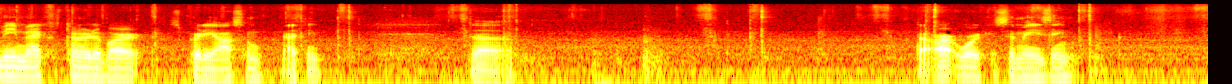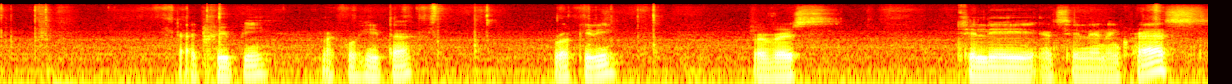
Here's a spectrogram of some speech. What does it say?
VMAX alternative art. It's pretty awesome. I think the the artwork is amazing. Got Creepy, Makuhita, Rookidee, Reverse Chili and Cilan and Cress,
